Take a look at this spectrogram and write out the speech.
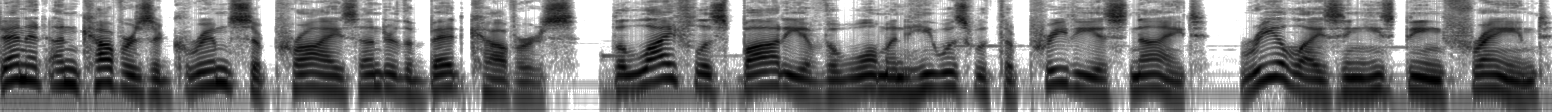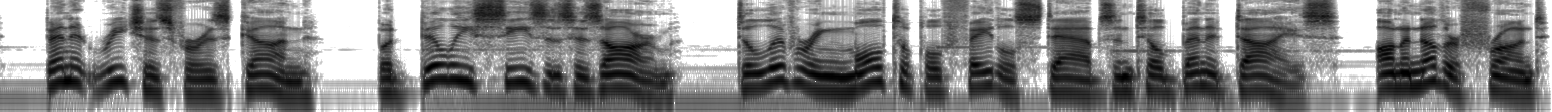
Bennett uncovers a grim surprise under the bed covers the lifeless body of the woman he was with the previous night. Realizing he's being framed, Bennett reaches for his gun, but Billy seizes his arm, delivering multiple fatal stabs until Bennett dies. On another front,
